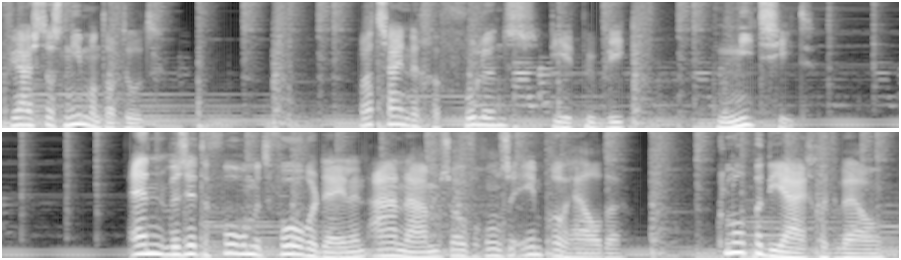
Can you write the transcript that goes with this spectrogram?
Of juist als niemand dat doet? Wat zijn de gevoelens die het publiek niet ziet? En we zitten vol met vooroordelen en aannames over onze improhelden. Kloppen die eigenlijk wel?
